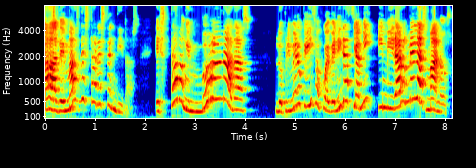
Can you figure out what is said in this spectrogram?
además de estar extendidas, estaban emborronadas, lo primero que hizo fue venir hacia mí y mirarme las manos.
